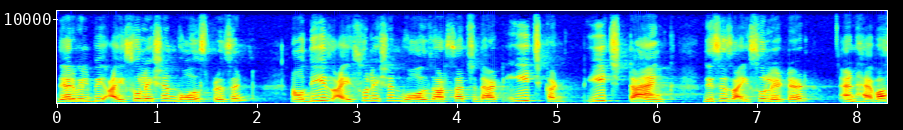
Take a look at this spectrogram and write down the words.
there will be isolation walls present. Now these isolation walls are such that each, each tank this is isolated and have a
